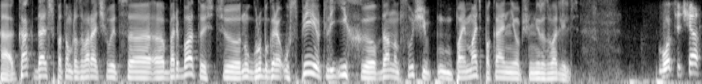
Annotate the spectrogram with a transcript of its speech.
А, как дальше потом разворачивается борьба, то есть, ну, грубо говоря, успеют ли их в данном случае поймать, пока они, в общем, не развалились? Вот сейчас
